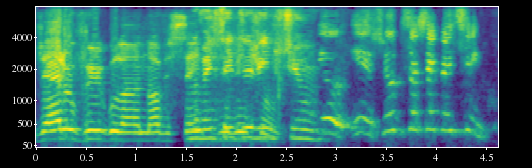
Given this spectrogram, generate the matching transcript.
0,921. 921. E o- Isso. E o de 65?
